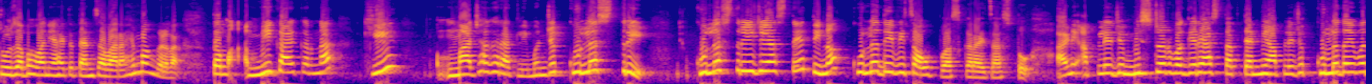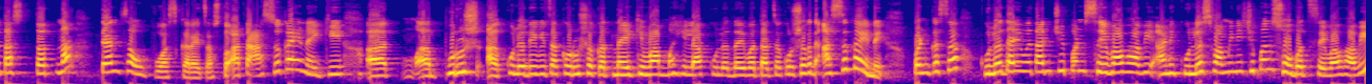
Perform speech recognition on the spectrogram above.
तुळजाभवानी आहे तर त्यांचा वार आहे मंगळवार. तर मी काय करणार की माझ्या घरातली म्हणजे कुलस्त्री कुलस्त्री जे असते तिनं कुलदेवीचा उपवास करायचा असतो. आणि आपले जे मिस्टर वगैरे असतात त्यांनी आपले जे कुलदैवत असतात ना त्यांचा उपवास करायचा असतो. आता असं काही नाही की पुरुष कुलदेवीचा करू शकत नाही किंवा महिला कुलदैवताचा करू शकत नाही असं काही नाही. पण कसं कुलदैवतांची पण सेवा व्हावी आणि कुलस्वामिनीची पण सोबत सेवा व्हावी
